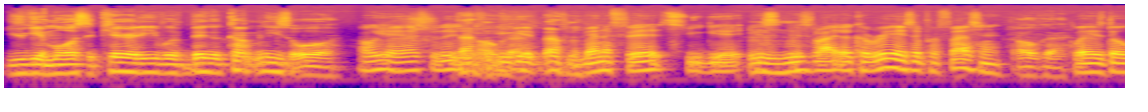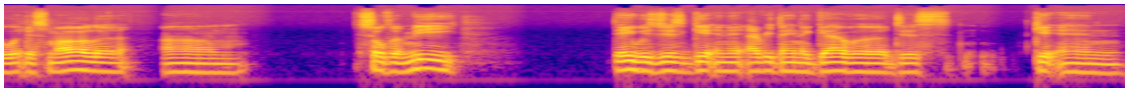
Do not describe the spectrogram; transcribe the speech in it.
you get more security with bigger companies or Oh yeah, absolutely. Definitely. You Okay, get definitely. benefits. You get it's, Mhm. it's like a career, it's a profession. okay. Whereas though with the smaller, um, so for me, they was just getting it, everything together, just getting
